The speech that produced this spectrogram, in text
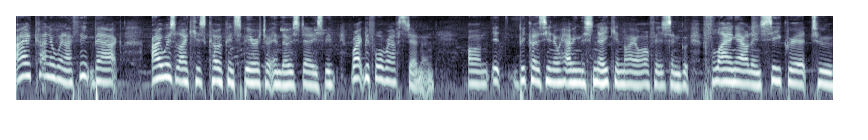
i kind of when i think back i was like his co-conspirator in those days right before ralph steadman um, it because you know having the snake in my office and go, flying out in secret to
